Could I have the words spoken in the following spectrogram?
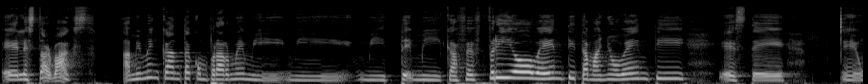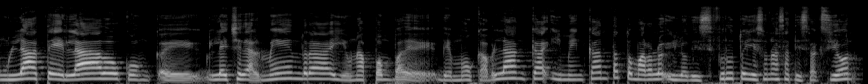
El Starbucks. A mí me encanta comprarme mi, mi, mi, café frío, 20, tamaño 20, este, eh, un latte helado con eh, leche de almendra y una pompa de, de moca blanca y me encanta tomarlo y lo disfruto y es una satisfacción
